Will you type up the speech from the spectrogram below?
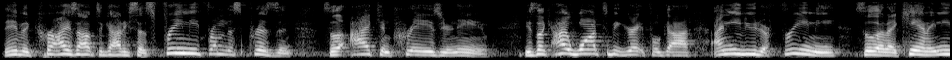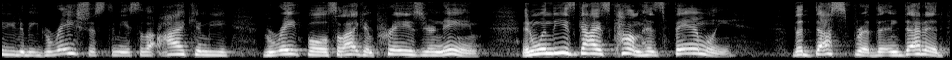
David cries out to God. He says, Free me from this prison so that I can praise your name. He's like, I want to be grateful, God. I need you to free me so that I can. I need you to be gracious to me so that I can be grateful, so that I can praise your name. And when these guys come, his family, the desperate, the indebted,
